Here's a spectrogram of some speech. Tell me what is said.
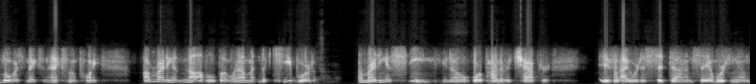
Lois makes an excellent point. I'm writing a novel, but when I'm at the keyboard, I'm writing a scene, you know, or part of a chapter. If I were to sit down and say I'm working on,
